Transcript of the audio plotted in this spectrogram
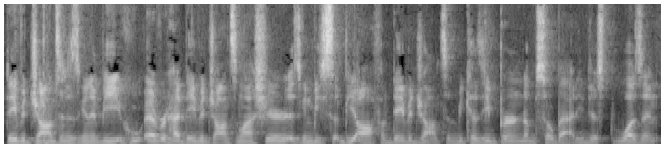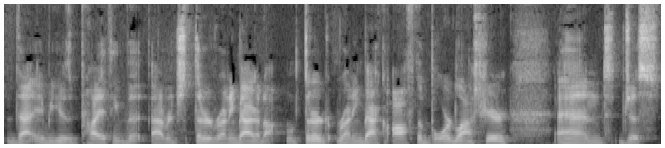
David Johnson is going to be whoever had David Johnson last year is going to be be off of David Johnson because he burned him so bad. He just wasn't that. He was probably I think the average third running back third running back off the board last year, and just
